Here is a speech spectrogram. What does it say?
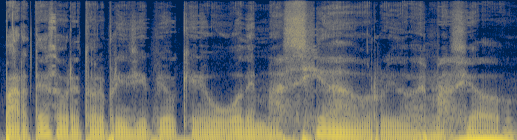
partes, sobre todo al principio, que hubo demasiado ruido, demasiado.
